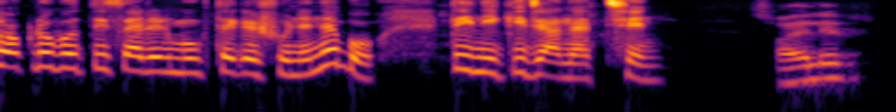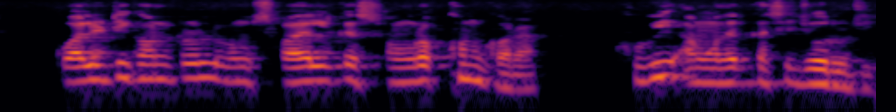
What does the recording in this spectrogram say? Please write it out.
চক্রবর্তী স্যারের মুখ থেকে শুনে নেব তিনি কি জানাচ্ছেন। সয়েলের কোয়ালিটি কন্ট্রোল এবং সয়েলকে সংরক্ষণ করা। খুবই আমাদের কাছে জরুরি।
